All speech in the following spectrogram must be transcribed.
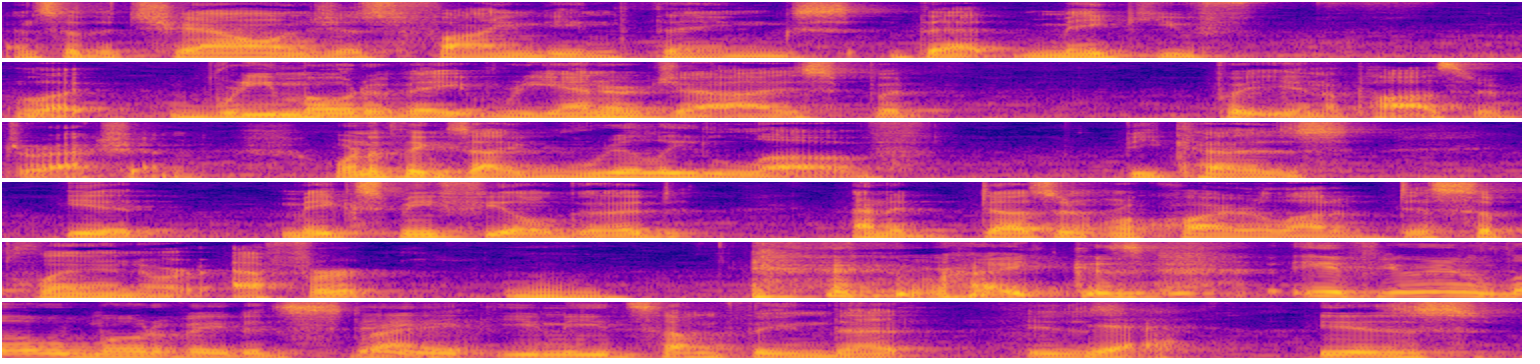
And so the challenge is finding things that make you f- like remotivate, re-energize, but put you in a positive direction. One of the things I really love because it makes me feel good and it doesn't require a lot of discipline or effort. Mm. right? Because if you're in a low motivated state, Right. you need something that is Yeah. is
